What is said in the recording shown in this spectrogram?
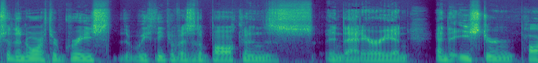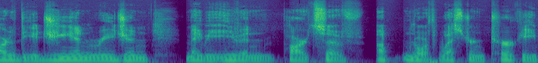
to the north of Greece that we think of as the Balkans in that area and, and the eastern part of the Aegean region, maybe even parts of up northwestern Turkey.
